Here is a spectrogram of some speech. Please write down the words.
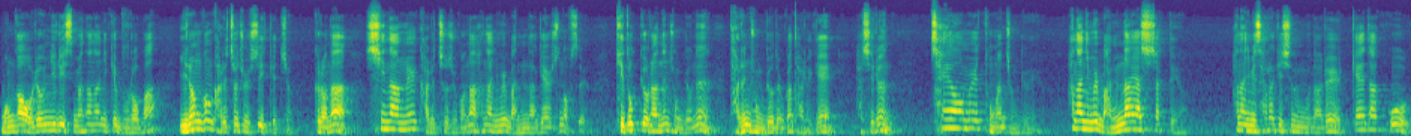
뭔가 어려운 일이 있으면 하나님께 물어봐. 이런 건 가르쳐 줄 수 있겠죠. 그러나 신앙을 가르쳐 주거나 하나님을 만나게 할 수는 없어요. 기독교라는 종교는 다른 종교들과 다르게 사실은 체험을 통한 종교예요. 하나님을 만나야 시작돼요. 하나님이 살아계시는구나를 깨닫고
